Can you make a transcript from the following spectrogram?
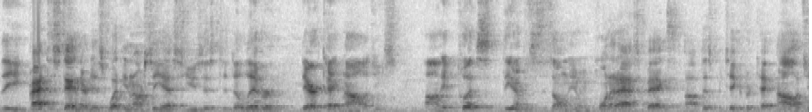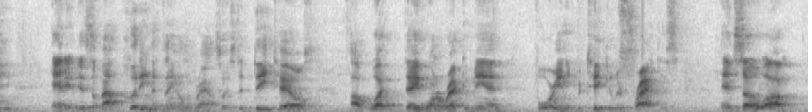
the practice standard is what NRCS uses to deliver their technologies. Uh, it puts the emphasis on the important aspects of this particular technology, and it is about putting the thing on the ground. So it's the details of what they want to recommend for any particular practice. And so um,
